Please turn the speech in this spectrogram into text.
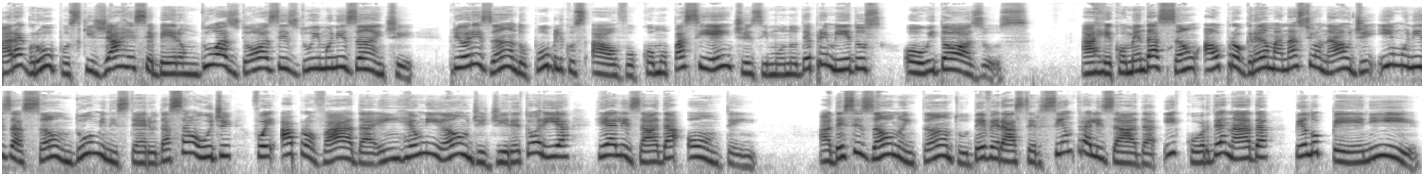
para grupos que já receberam duas doses do imunizante, priorizando públicos-alvo como pacientes imunodeprimidos ou idosos. A recomendação ao Programa Nacional de Imunização do Ministério da Saúde foi aprovada em reunião de diretoria realizada ontem. A decisão, no entanto, deverá ser centralizada e coordenada pelo PNI.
